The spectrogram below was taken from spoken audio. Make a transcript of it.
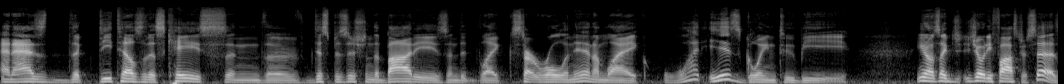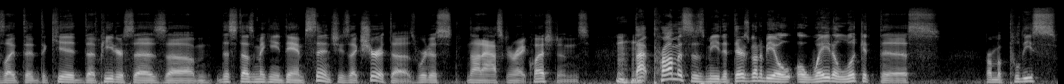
and as the details of this case and the disposition of the bodies and the, like start rolling in i'm like what is going to be? You know it's like J- jodie foster says like the, the kid the peter says um, this doesn't make any damn sense. She's like sure it does. We're just not asking the right questions. That promises me that there's going to be a, a way to look at this from a police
